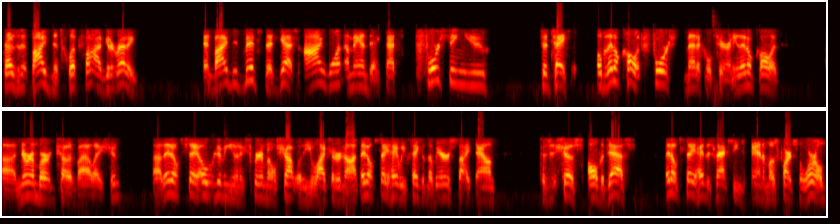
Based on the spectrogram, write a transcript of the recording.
President Biden. It's clip five. Get it ready. And Biden admits that, yes, I want a mandate. That's forcing you to take it. Oh, but they don't call it forced medical tyranny. They don't call it uh, Nuremberg Code violation. Uh, they don't say, "Oh, we're giving you an experimental shot, whether you like it or not." They don't say, "Hey, we've taken the VAERS site down because it shows all the deaths." They don't say, "Hey, this vaccine's banned in most parts of the world."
